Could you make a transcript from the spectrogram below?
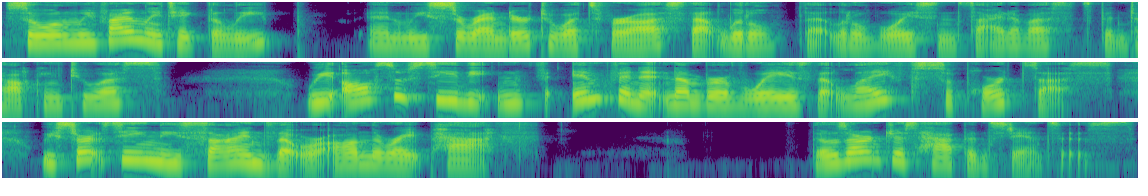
So when we finally take the leap, and we surrender to what's for us, that little that little voice inside of us that's been talking to us. We also see the inf- infinite number of ways that life supports us. We start seeing these signs that we're on the right path. Those aren't just happenstances.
